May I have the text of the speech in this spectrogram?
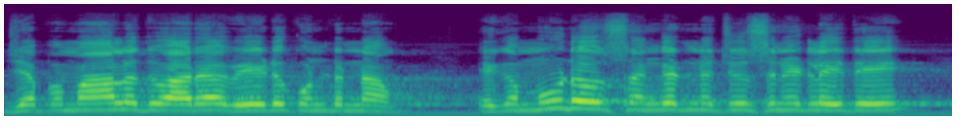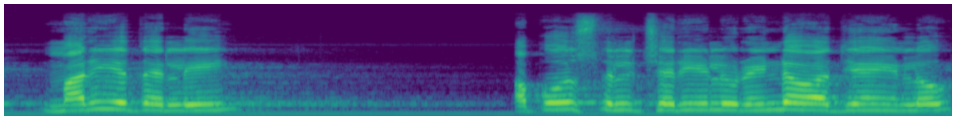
జపమాల ద్వారా వేడుకుంటున్నాం. ఇక మూడవ సంఘటన చూసినట్లయితే మరియ తల్లి అపోస్తుల చర్యలు రెండవ అధ్యాయంలో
